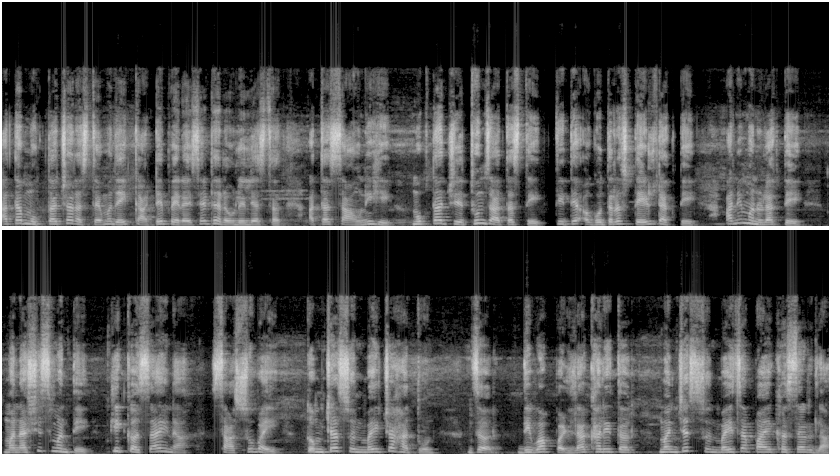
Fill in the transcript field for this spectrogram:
आता मुक्ताच्या रस्त्यामध्ये काटे पेरायचे ठरवलेले असतात. आता सावनी ही मुक्ता जेथून जात असते तिथे अगोदरच तेल टाकते आणि म्हणू लागते मनाशीच म्हणते की कसं आहे ना सासूबाई तुमच्या सुनबाईच्या हातून जर दिवा पडला खाली तर? म्हणजेच सुनबाईचा पाय खसरला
